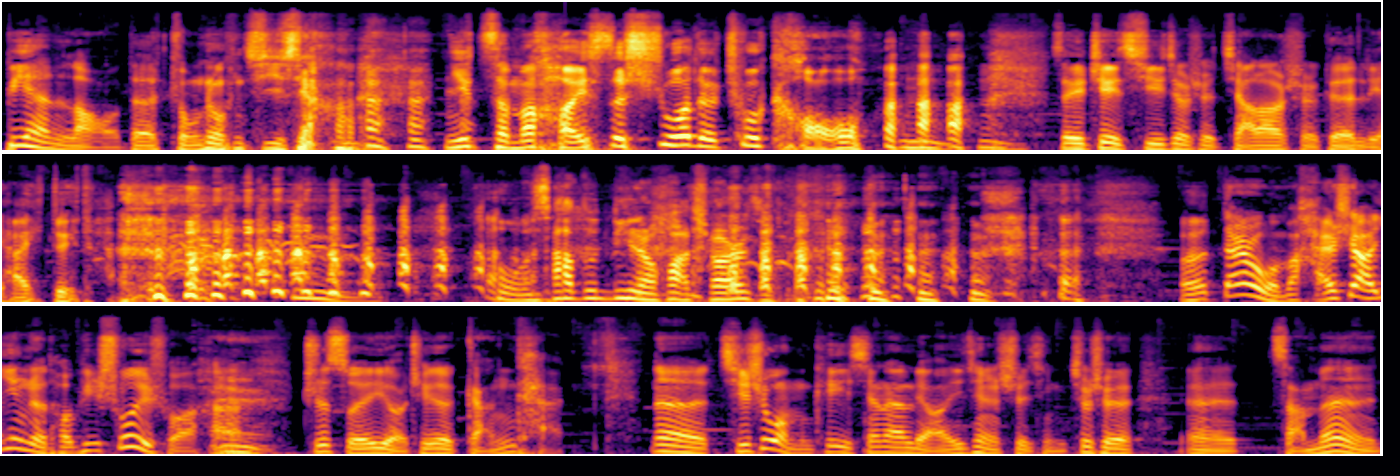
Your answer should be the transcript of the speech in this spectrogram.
变老的种种迹象，你怎么好意思说得出口？嗯嗯 所以这期就是贾老师跟李阿姨对谈。嗯 我们仨蹲地上画圈儿去，呃，但是我们还是要硬着头皮说一说哈。嗯之所以有这个感慨，那其实我们可以先来聊一件事情，就是呃，咱们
